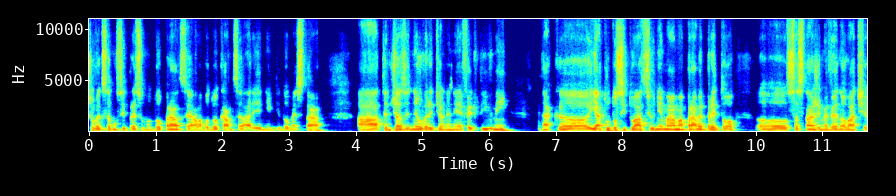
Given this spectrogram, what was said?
človek sa musí presunúť do práce alebo do kancelárie niekde do mesta a ten čas je neuveriteľne neefektívny. Tak eh, ja túto situáciu nemám a práve preto eh, sa snažíme venovať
